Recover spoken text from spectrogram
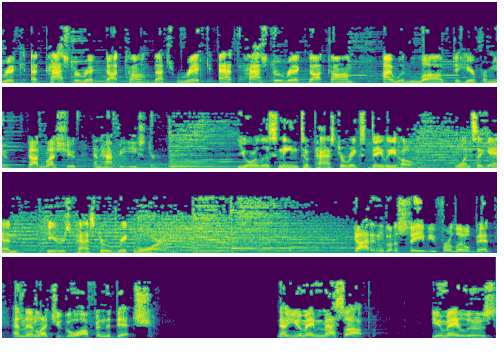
rick at pastorrick.com. That's rick at pastorrick.com. I would love to hear from you. God bless you and happy Easter. You're listening to Pastor Rick's Daily Hope. Once again, here's Pastor Rick Warren. God isn't going to save you for a little bit and then let you go off in the ditch. Now, you may mess up. You may lose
